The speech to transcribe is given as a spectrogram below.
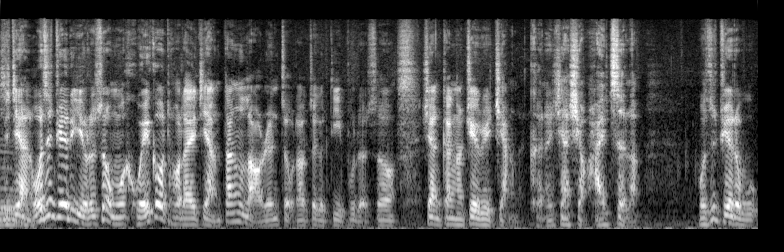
是这样，我是觉得有的时候我们回过头来讲，当老人走到这个地步的时候，像刚刚 Jerry 讲的，可能像小孩子了。我是觉得我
